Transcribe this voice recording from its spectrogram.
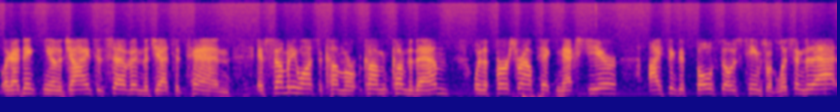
Like I think you know the Giants at seven, the Jets at ten. If somebody wants to come come come to them with a first round pick next year, I think that both those teams would listen to that.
